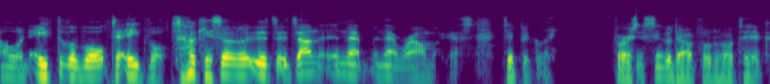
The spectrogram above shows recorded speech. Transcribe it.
oh an eighth of a volt to eight volts. Okay, so it's it's on in that in that realm, I guess, typically for a single diode photovoltaic.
